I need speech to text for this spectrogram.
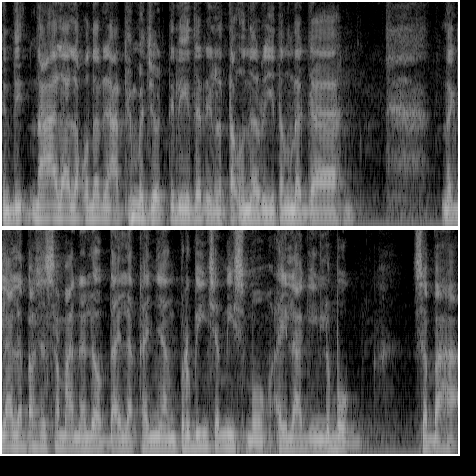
hindi naalala ko na rin ating majority leader ilang taon na rito nag ah, naglalabas ng sama ng loob dahil ang kanyang probinsya mismo ay laging lubog sa baha.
